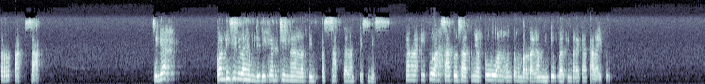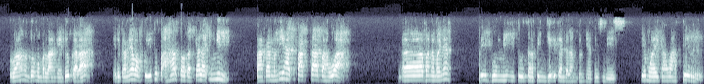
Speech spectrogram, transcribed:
Terpaksa. Sehingga Kondisi inilah yang menjadikan Cina lebih pesat dalam bisnis. Karena itulah satu-satunya peluang untuk mempertahankan hidup bagi mereka kala itu. Peluang untuk mempertahankan hidup kala itu karena waktu itu Pak Harto tatkala ingin bahkan melihat fakta bahwa eh, apa namanya pribumi itu terpinggirkan dalam dunia bisnis, dia mulai khawatir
